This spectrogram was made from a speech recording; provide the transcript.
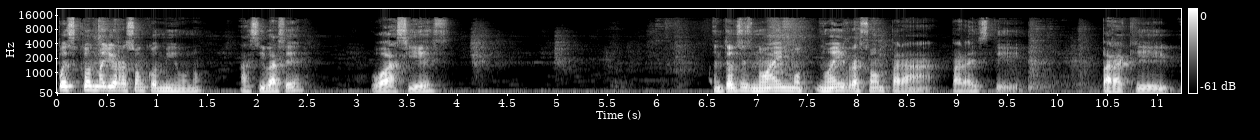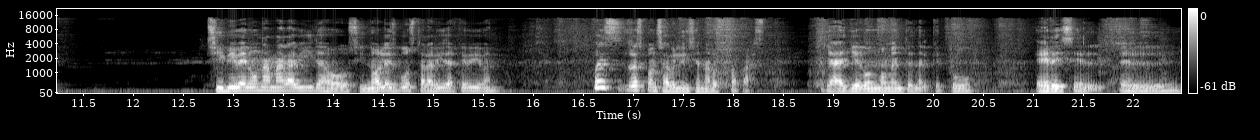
pues con mayor razón conmigo, ¿no? Así va a ser. O así es. Entonces no hay, no hay razón para, para, este, para que si viven una mala vida o si no les gusta la vida que vivan, pues responsabilicen a los papás. Ya llega un momento en el que tú eres el, el,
